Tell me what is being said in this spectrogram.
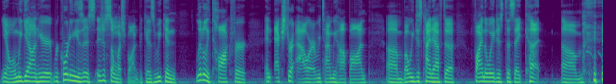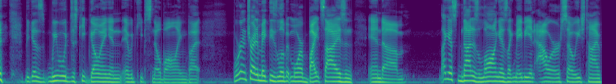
you know, when we get on here, recording these is it's just so much fun because we can literally talk for an extra hour every time we hop on. Um, but we just kind of have to find the way just to say cut um, because we would just keep going and it would keep snowballing. But we're going to try to make these a little bit more bite size and, and, um, I guess not as long as like maybe an hour or so each time,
